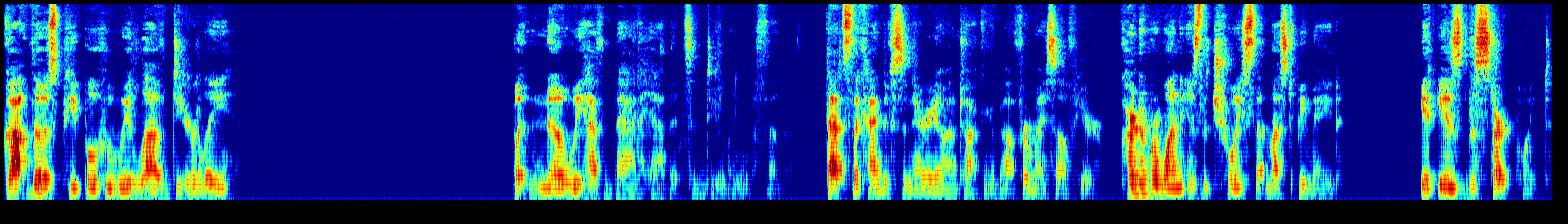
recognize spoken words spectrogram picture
got those people who we love dearly, but know we have bad habits in dealing with them. That's the kind of scenario I'm talking about for myself here. Card number one is the choice that must be made. It is the start point.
